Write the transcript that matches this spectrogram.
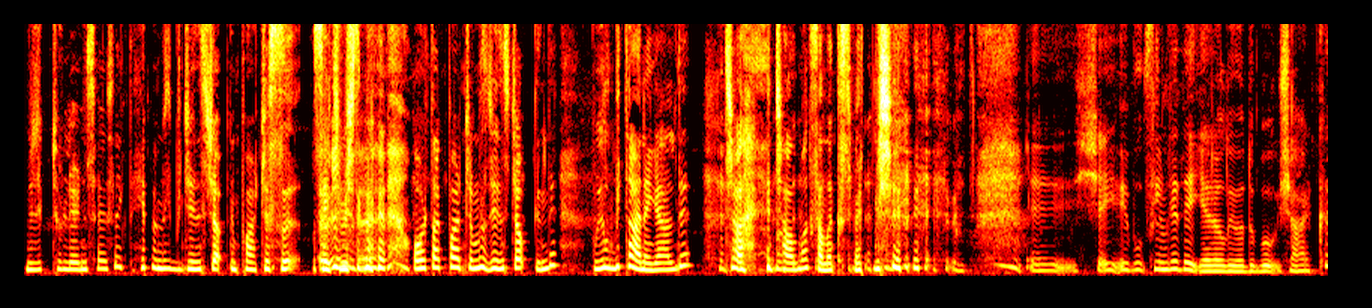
müzik türlerini sevsek de hepimiz bir Janis Joplin parçası seçmiştik. Ortak parçamız Janis Joplin'di. Bu yıl bir tane geldi. Çal- çalmak sana kısmetmiş. evet. Ee, şey e, bu filmde de yer alıyordu bu şarkı.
